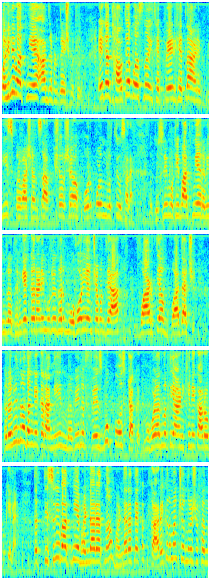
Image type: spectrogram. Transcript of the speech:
पहिली बातमी आहे आंध्र प्रदेशमधून एका धावत्या बसनं इथे पेट घेतला आणि वीस प्रवाशांचा अक्षरशः होरपळून मृत्यू झालाय. तर दुसरी मोठी बातमी आहे रवींद्र धंगेकर आणि मुरलीधर मोहोळ यांच्यामधल्या वाढत्या वादाची. रवींद्र धंगेकरांनी नवीन फेसबुक पोस्ट टाकत मोहोळांवरती आणखीन एक आरोप केलाय. तर तिसरी बातमी आहे भंडाऱ्यातनं. भंडाऱ्यातल्या एका कार्यक्रमात चंद्रशेखर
